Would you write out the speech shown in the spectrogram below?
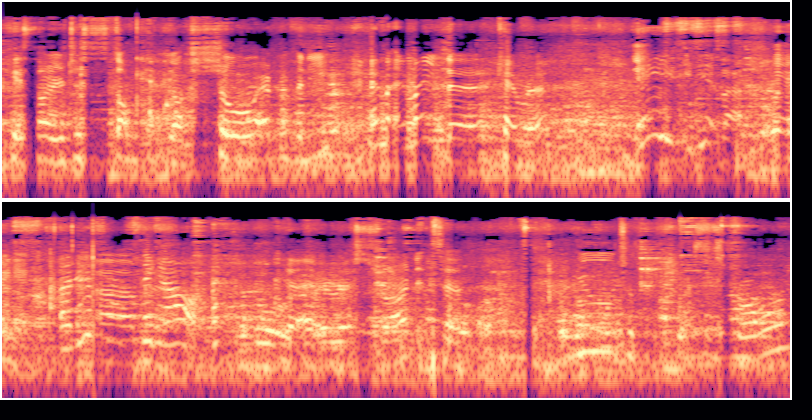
Okay, sorry, just stop your show, everybody. Am, am I in the camera? Hey, you idiot lah. Yes. I just Um, out. Yeah, at a restaurant. It's a beautiful restaurant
